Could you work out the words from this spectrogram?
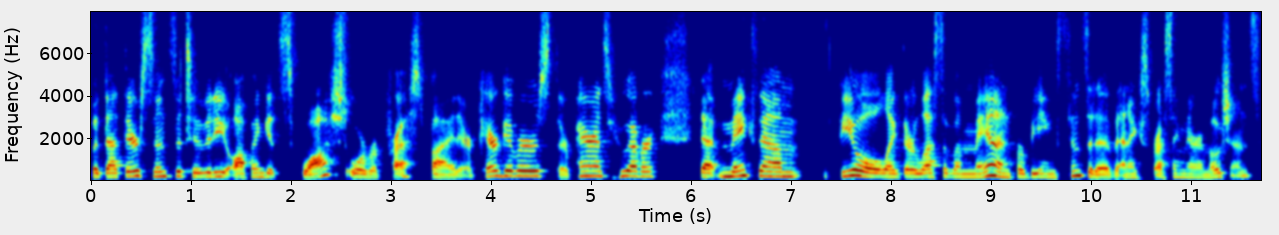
but that their sensitivity often gets squashed or repressed by their caregivers, their parents, whoever, that make them feel like they're less of a man for being sensitive and expressing their emotions.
